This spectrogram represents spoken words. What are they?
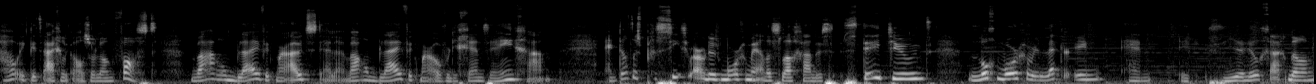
hou ik dit eigenlijk al zo lang vast? Waarom blijf ik maar uitstellen? Waarom blijf ik maar over die grenzen heen gaan? En dat is precies waar we dus morgen mee aan de slag gaan. Dus stay tuned. Log morgen weer lekker in. En ik zie je heel graag dan.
